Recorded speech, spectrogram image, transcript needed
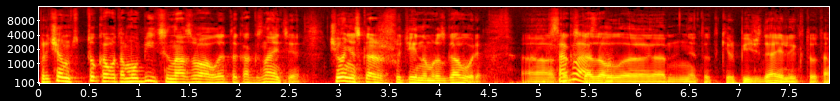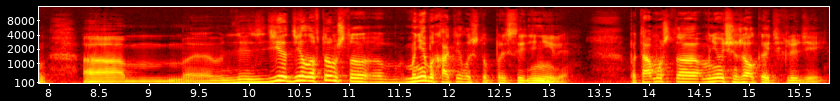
причем кто кого там убийцы назвал, это как, знаете, чего не скажешь в шутейном разговоре. Э, как Согласна. сказал э, этот кирпич, да, или кто там. А, э, де- Дело в том, что мне бы хотелось, чтобы присоединили. Потому что мне очень жалко этих людей.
